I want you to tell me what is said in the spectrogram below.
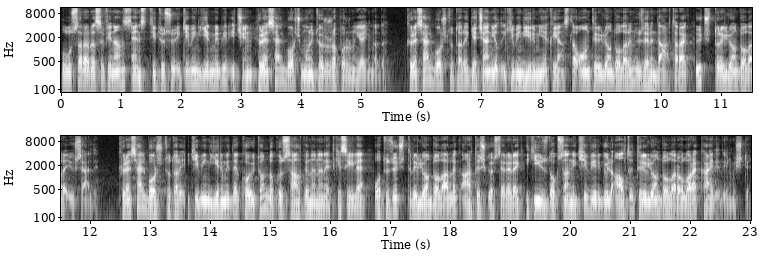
Uluslararası Finans Enstitüsü 2021 için küresel borç monitörü raporunu yayımladı. Küresel borç tutarı geçen yıl 2020'ye kıyasla 10 trilyon doların üzerinde artarak 3 trilyon dolara yükseldi. Küresel borç tutarı 2020'de COVID-19 salgınının etkisiyle 33 trilyon dolarlık artış göstererek 292,6 trilyon dolar olarak kaydedilmişti.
